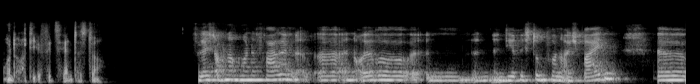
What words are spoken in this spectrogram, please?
und auch die effizienteste. Vielleicht auch noch mal eine Frage in, äh, in eure, in, in, die Richtung von euch beiden. Äh,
